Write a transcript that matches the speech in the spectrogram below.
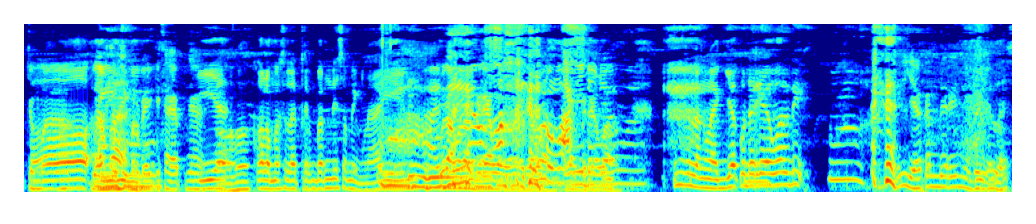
cuma Oh, kamu iya. cuma memperbaiki sayapnya Iya, kalau masalah terbang dia sama yang lain. ulang ulang dari awal dari awal Ulang lagi. Dari awal. Ini ulang lagi aku dari awal, Di. iya kan biar ini biar jelas.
